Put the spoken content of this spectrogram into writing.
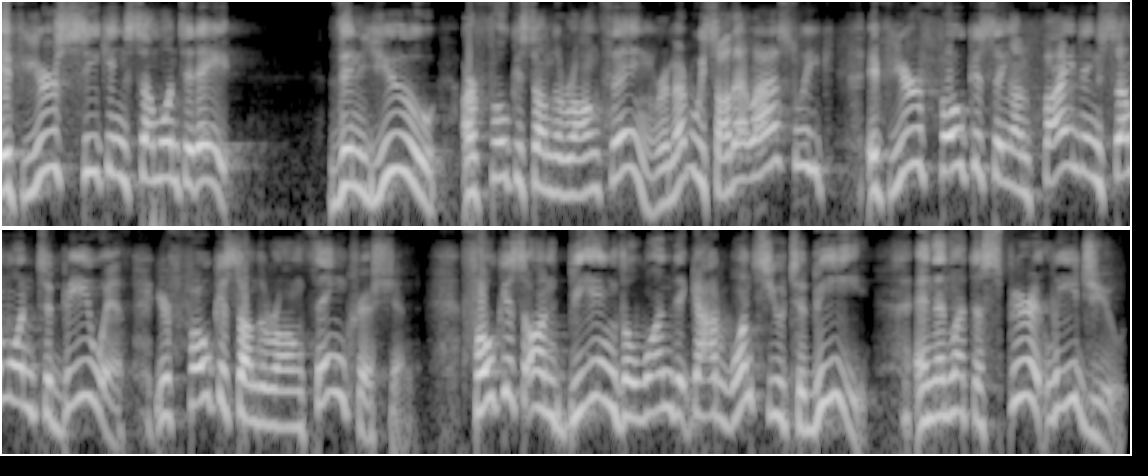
If you're seeking someone to date, then you are focused on the wrong thing. Remember, we saw that last week. If you're focusing on finding someone to be with, you're focused on the wrong thing, Christian. Focus on being the one that God wants you to be, and then let the Spirit lead you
